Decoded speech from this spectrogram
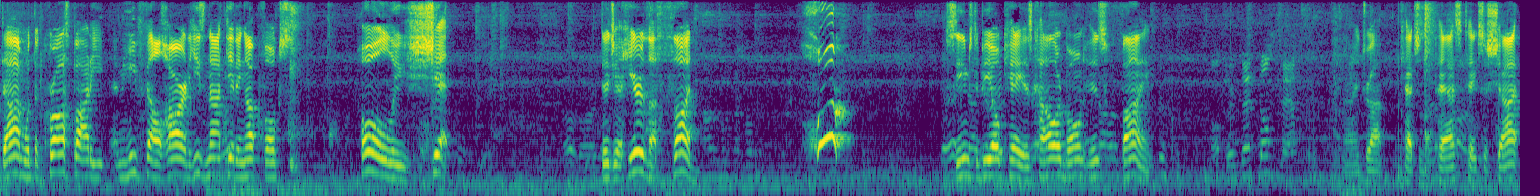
Dom with the crossbody, and he fell hard. He's not getting up, folks. Holy shit. Did you hear the thud? Whew! Seems to be okay. His collarbone is fine. I drop, catches the pass, takes a shot.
